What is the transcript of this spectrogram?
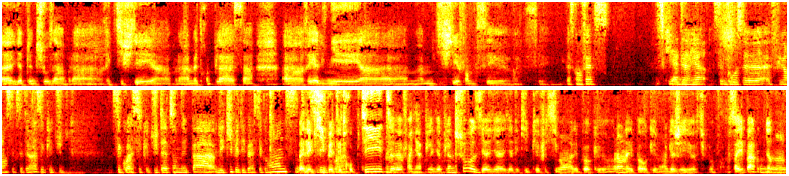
il y a plein de choses à rectifier, à, mettre en place, à, réaligner, à, modifier. Enfin, c'est, Parce qu'en fait, ce qu'il y a derrière cette grosse affluence, etc., c'est que tu c'est quoi? C'est que tu t'attendais pas. L'équipe était pas assez grande bah, L'équipe était trop petite. Enfin, il y, a plein, y a plein de choses. Il y a, l'équipe qui, effectivement, à l'époque, euh, voilà, on n'avait pas ok, engagé. Euh, on ne savait pas combien de monde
